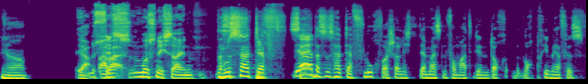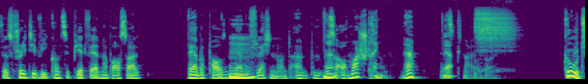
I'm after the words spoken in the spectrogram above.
Ja. Ja, das aber ist, muss nicht sein. Das muss ist halt der, ja, das ist halt der Fluch wahrscheinlich der meisten Formate, die dann doch noch primär fürs, fürs Free TV konzipiert werden. Da brauchst du halt Werbepausen, mhm. Werbeflächen und äh, muss ja. auch mal strecken, ne? Wenn ja. knallen soll. Gut,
